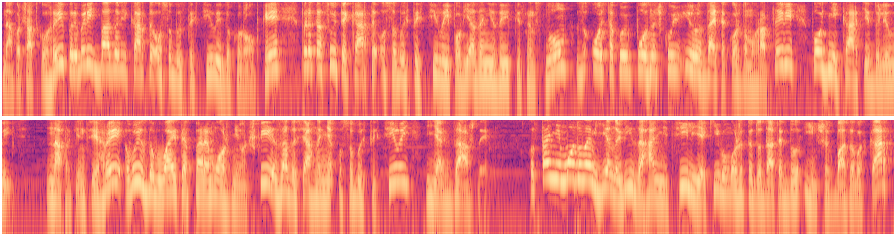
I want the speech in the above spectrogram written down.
На початку гри приберіть базові карти особистих цілей до коробки, перетасуйте карти особистих цілей, пов'язані з рідкісним склом, з ось такою позначкою, і роздайте кожному гравцеві по одній карті до лілиць. Наприкінці гри ви здобуваєте переможні очки за досягнення особистих цілей, як завжди. Останнім модулем є нові загальні цілі, які ви можете додати до інших базових карт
